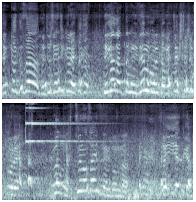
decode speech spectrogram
せっかくさ5 0センチくらい高いでかかったのに全部折れた。めちゃくちゃショック俺。うわもう普通のサイズやんこんな。ん最悪や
